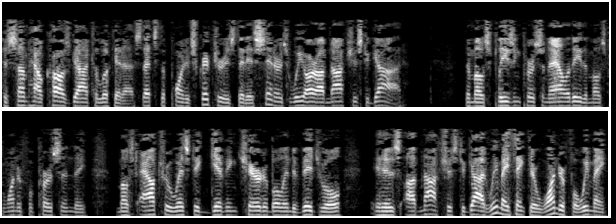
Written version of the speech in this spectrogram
to somehow cause God to look at us. That's the point of scripture is that as sinners we are obnoxious to God the most pleasing personality, the most wonderful person, the most altruistic, giving, charitable individual is obnoxious to God. We may think they're wonderful. We may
